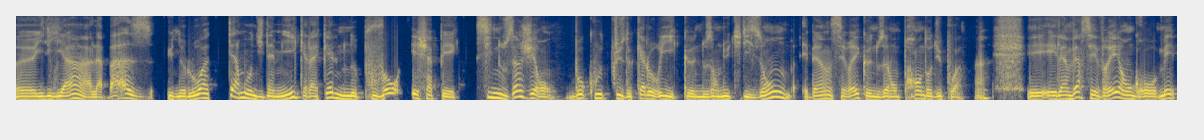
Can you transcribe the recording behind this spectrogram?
Euh, il y a à la base une loi thermodynamique à laquelle nous ne pouvons échapper si nous ingérons beaucoup plus de calories que nous en utilisons, eh bien, c'est vrai que nous allons prendre du poids. Hein. Et, l'inverse est vrai en gros. Mais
